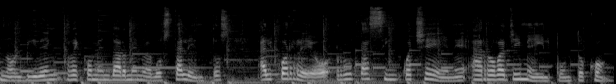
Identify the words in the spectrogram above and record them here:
no olviden recomendarme nuevos talentos al correo ruta5hn.gmail.com.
